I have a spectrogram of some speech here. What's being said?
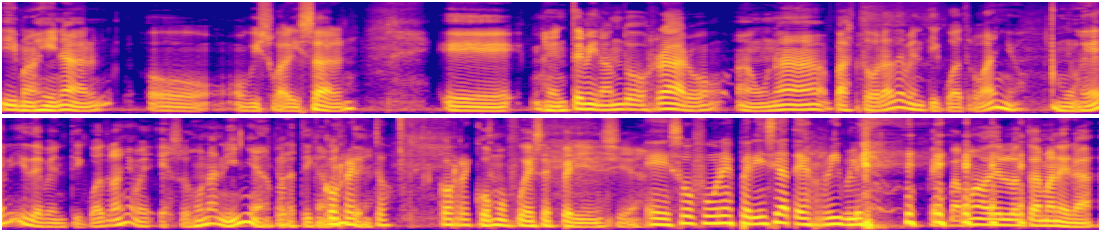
imaginar o visualizar eh, gente mirando raro a una pastora de 24 años, mujer y de 24 años. Eso es una niña prácticamente. Correcto, correcto. ¿Cómo fue esa experiencia? Eso fue una experiencia terrible. Pues vamos a verlo de otra manera.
